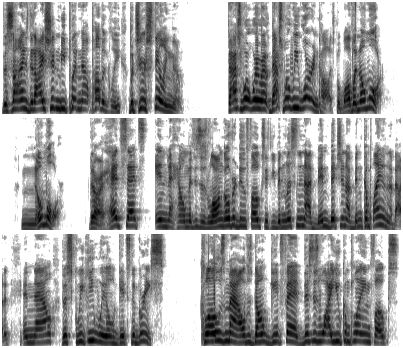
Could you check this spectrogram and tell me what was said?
The signs that I shouldn't be putting out publicly, but you're stealing them. That's what we're that's where we were in college football, but no more. No more. There are headsets in the helmets. This is long overdue, folks. If you've been listening, I've been bitching, I've been complaining about it, and now the squeaky wheel gets the grease. Closed mouths don't get fed. This is why you complain, folks.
